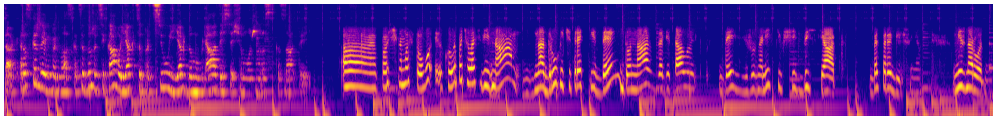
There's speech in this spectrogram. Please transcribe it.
Так, розкажи, будь ласка, це дуже цікаво, як це працює, як домовлятися, що можна розказати. Почнемо з того, е, коли почалась війна, на другий чи третій день до нас завітало десь журналістів 60, без перебільшення, міжнародних.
